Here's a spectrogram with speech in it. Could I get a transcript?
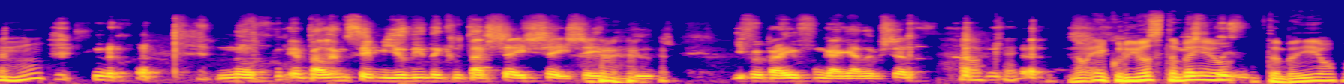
Uhum. no, no, epá, lembro-me de ser miúdo e daquilo estar cheio, cheio, cheio de miúdos. e foi para aí o fungagado a mexer. Okay. Não, é curioso, também eu, também eu.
